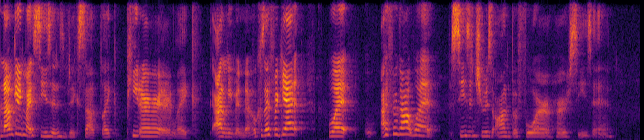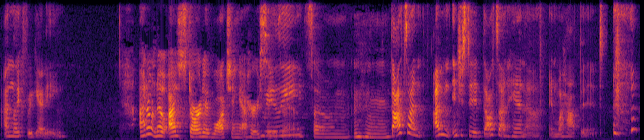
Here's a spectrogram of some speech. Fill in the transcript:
now I'm getting my seasons mixed up like Peter or like I don't even know because I forget what I forgot what season she was on before her season. I'm like forgetting. I don't know. I started watching at her really? season, so mm-hmm. thoughts on. I'm interested. Thoughts on Hannah and what happened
